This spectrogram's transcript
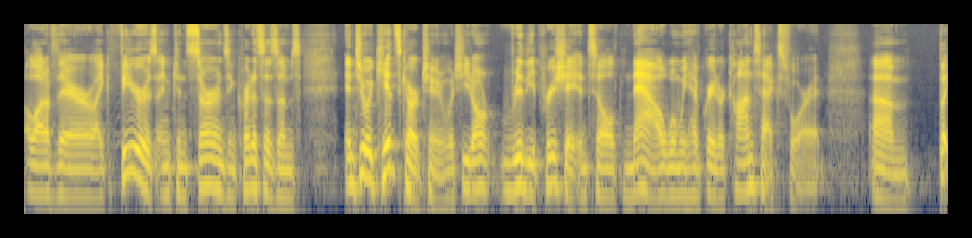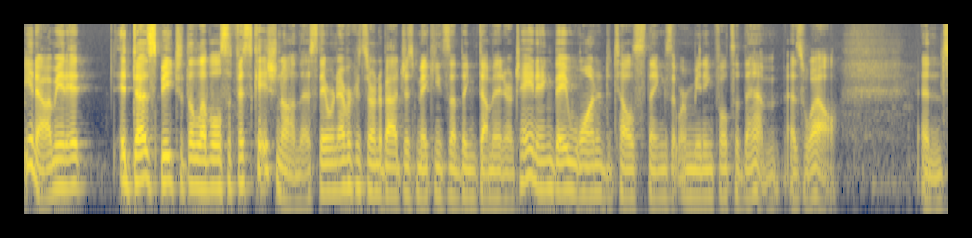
a lot of their like fears and concerns and criticisms into a kids cartoon which you don't really appreciate until now when we have greater context for it. Um, but you know i mean it it does speak to the level of sophistication on this. They were never concerned about just making something dumb and entertaining. They wanted to tell us things that were meaningful to them as well. And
